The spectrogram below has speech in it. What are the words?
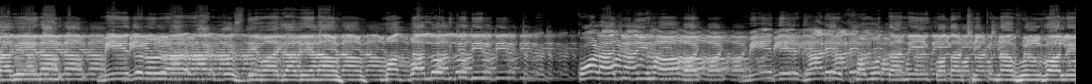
যাবে না। মেয়েদেরও রাগ দোষ দেওয়া যাবে না। মদ্দা লোক যদি কড়া যদি হয় মেয়েদের ঘাড়ের ক্ষমতা নেই কথা ঠিক না ভুল বলে।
